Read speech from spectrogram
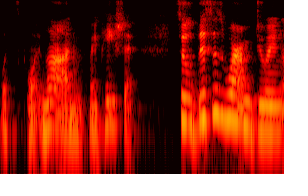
what's going on with my patient? So, this is where I'm doing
